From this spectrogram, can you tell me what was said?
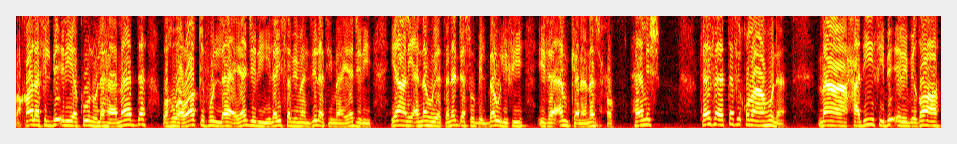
وقال في البئر يكون لها مادة وهو واقف لا يجري ليس بمنزلة ما يجري. يعني أنه يتنجس بالبول فيه إذا أمكن نزحه. هامش؟ كيف يتفق مع هنا؟ مع حديث بئر بضاعة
